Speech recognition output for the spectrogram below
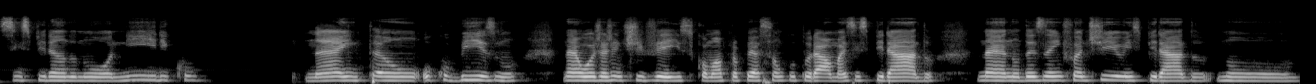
se inspirando no onírico, né? Então, o cubismo, né? Hoje a gente vê isso como apropriação cultural, mas inspirado, né, no desenho infantil, inspirado no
